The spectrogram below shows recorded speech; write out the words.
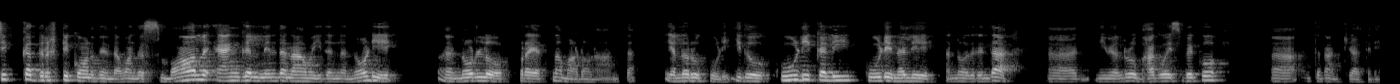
ಚಿಕ್ಕ ದೃಷ್ಟಿಕೋನದಿಂದ, ಒಂದು ಸ್ಮಾಲ್ ಆಂಗಲ್ನಿಂದ ನಾವು ಇದನ್ನ ನೋಡಿ ನೋಡ್ಲು ಪ್ರಯತ್ನ ಮಾಡೋಣ ಅಂತ ಎಲ್ಲರೂ ಕೂಡಿ. ಇದು ಕೂಡಿ ಕಲಿ, ಕೂಡಿ ನಲಿ ಅನ್ನೋದ್ರಿಂದ ನೀವೆಲ್ಲರೂ ಭಾಗವಹಿಸ್ಬೇಕು ಅಂತ ನಾನು ಕೇಳ್ತೀನಿ.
